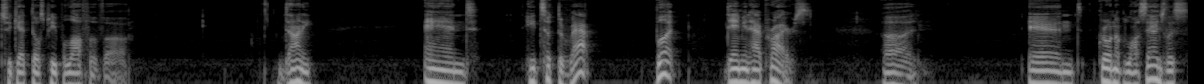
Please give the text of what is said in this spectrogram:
to get those people off of uh, Donnie, and he took the rap, but Damian had priors. Uh, and growing up in Los Angeles,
